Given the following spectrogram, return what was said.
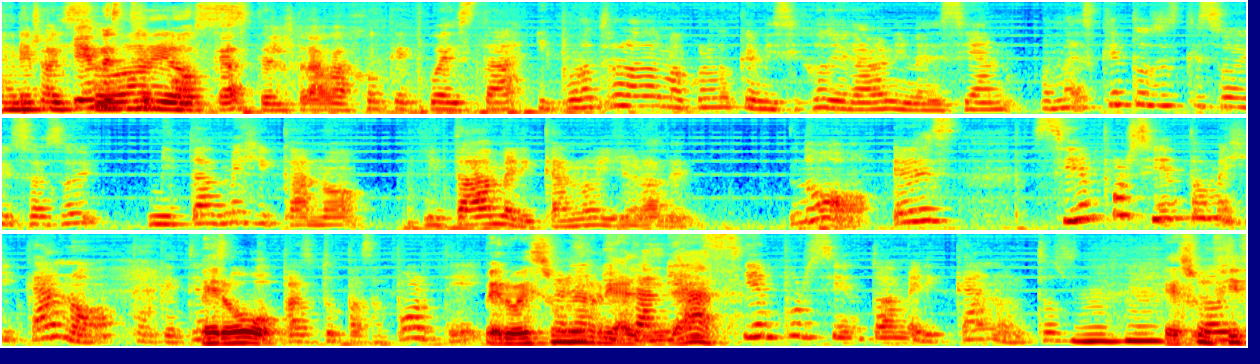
mucho aquí en este podcast, el trabajo que cuesta. Y por otro lado, me acuerdo que mis hijos llegaban y me decían, mamá, es que entonces, ¿qué soy? O sea, soy mitad mexicano, mitad americano. Y yo era de, no, eres 100% mexicano, porque tienes Pero- tu, pas- tu pasaporte. pero es una y también realidad. 100% americano. Entonces. Es un los veo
